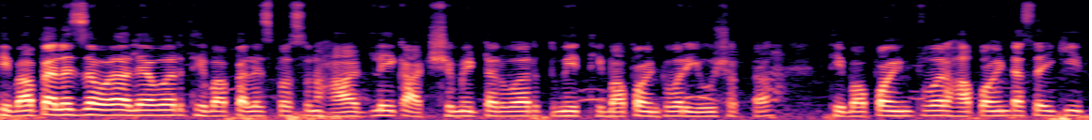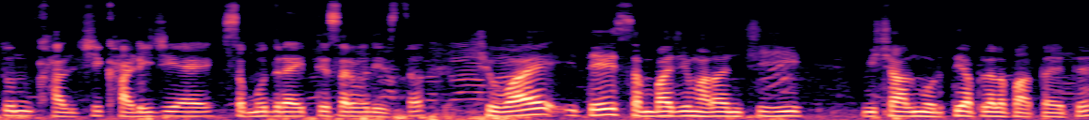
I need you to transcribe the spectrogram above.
थिबा पॅलेस जवळ आल्यावर थिबा पॅलेसपासून हार्डली एक आठशे मीटरवर तुम्ही थिबा पॉईंटवर येऊ शकता. थिबा पॉईंटवर हा पॉईंट असा आहे की इथून खालची खाडी जी आहे समुद्र आहे ते सर्व दिसतं. शिवाय इथे संभाजी महाराजांची ही विशाल मूर्ती आपल्याला पाहता येते.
